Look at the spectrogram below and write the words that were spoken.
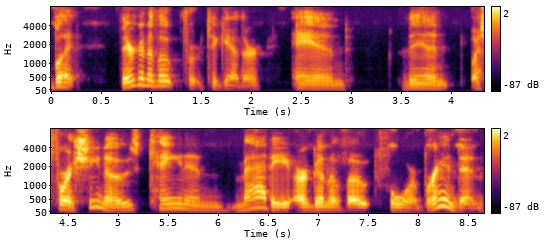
but they're going to vote for together, and then as far as she knows, Kane and Maddy are going to vote for Brandon,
